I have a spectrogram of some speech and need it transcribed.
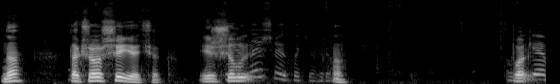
Да? Так що шийочок. І шилу... знаєш, що я хочу зробити? По- Таке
